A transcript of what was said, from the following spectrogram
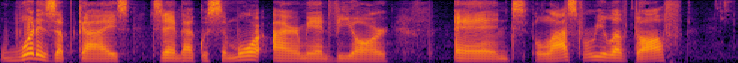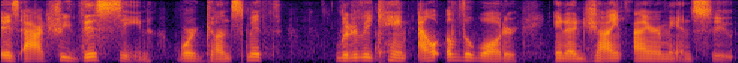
What is up guys? Today I'm back with some more Iron Man VR and last where we left off is actually this scene where Gunsmith literally came out of the water in a giant Iron Man suit.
